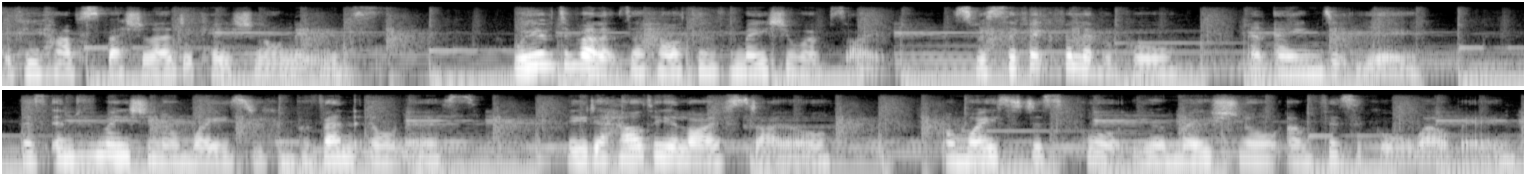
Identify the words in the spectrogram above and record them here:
if you have special educational needs. We have developed a health information website specific for Liverpool and aimed at you. There's information on ways you can prevent illness, lead a healthier lifestyle and ways to support your emotional and physical well-being.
